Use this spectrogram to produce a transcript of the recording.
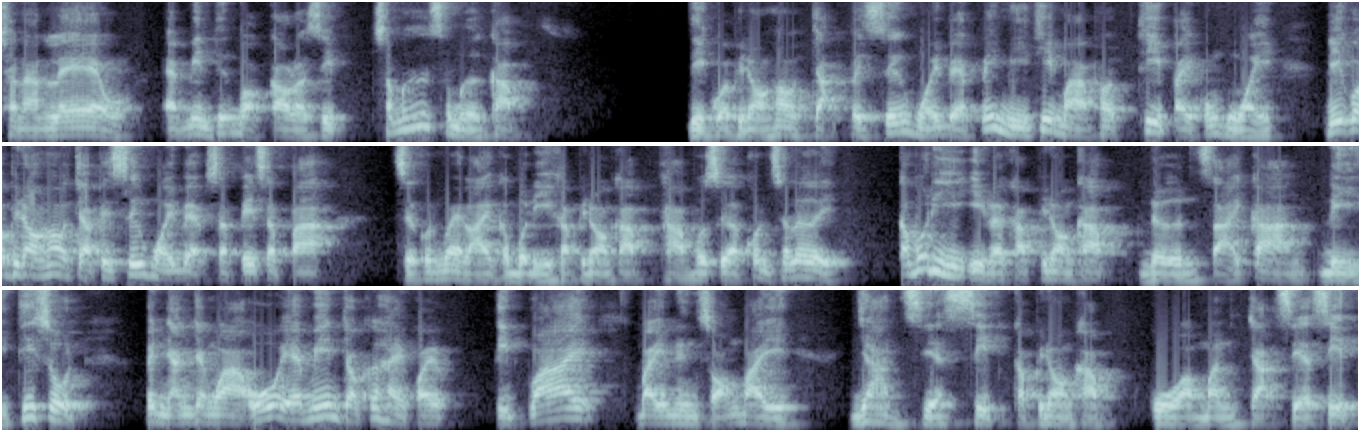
ฉะนั้นแล้วแอดมินถึงบอกเก่าละสิบเสมอเสมอครับ ดีกว่าพี่น้องเฮาจะไปซื้อหวยแบบไม่มีที่มาที่ไปของหวย ดีกว่าพี่น้องเฮาจะไปซื้อหวยแบบสเปซสปะ เสือคนไหวลายกับบดีครับพี่น้องครับถามโบเสือคนเฉลยกับบดีอีกแล้วครับพี่น้องครับ เดินสายกลางดีที่สุด เป็นอย่างจังว่าโอ้ยแอมินเจ้าคือให้คอยติดไว้ใบหนึ่งสองใบย่านเสียสิทธิ์กับพี่น้องครับ กลัวมันจะเสียสิทธิ์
